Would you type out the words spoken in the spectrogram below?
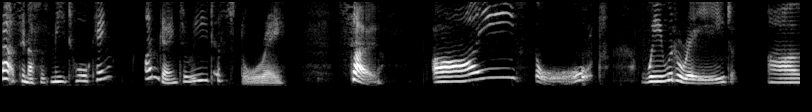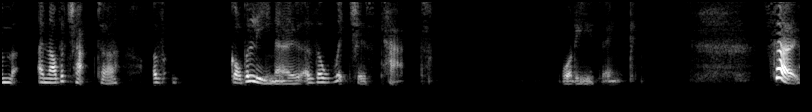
that's enough of me talking. I'm going to read a story. So, I thought we would read um, another chapter of Gobbolino, the witch's cat. What do you think? So,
